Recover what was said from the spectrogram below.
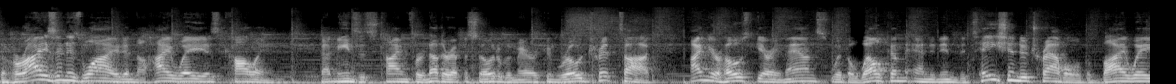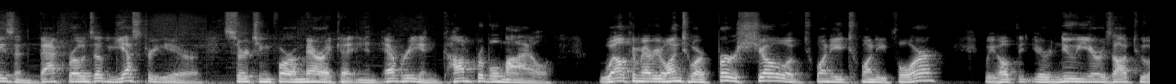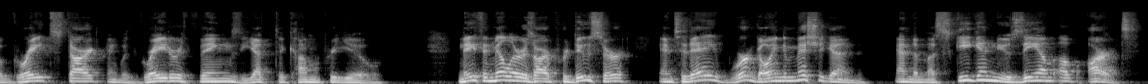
The horizon is wide and the highway is calling. That means it's time for another episode of American Road Trip Talk. I'm your host, Gary Mance, with a welcome and an invitation to travel the byways and backroads of yesteryear, searching for America in every incomparable mile. Welcome, everyone, to our first show of 2024. We hope that your new year is off to a great start and with greater things yet to come for you. Nathan Miller is our producer, and today we're going to Michigan and the Muskegon Museum of Art.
